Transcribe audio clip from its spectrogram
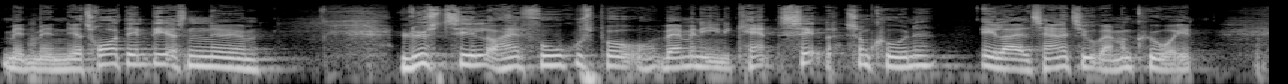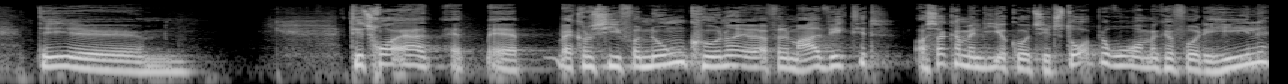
Men, men jeg tror, at den der sådan, øh, lyst til at have et fokus på, hvad man egentlig kan selv som kunde, eller alternativt, hvad man køber ind, det, øh, det tror jeg, at, at, hvad kan du sige, for nogle kunder er i hvert fald meget vigtigt. Og så kan man lige at gå til et stort bureau, og man kan få det hele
